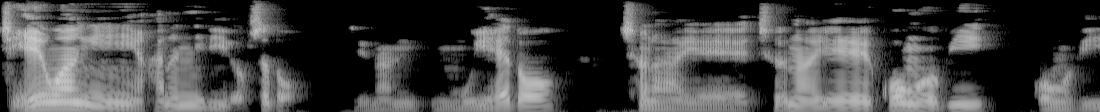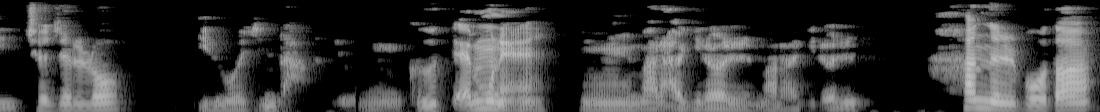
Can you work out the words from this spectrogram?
제왕이 하는 일이 없어도 지난 무의해도 천하의 천하의 공업이 공업이 저절로 이루어진다. 음, 그 때문에 음, 말하기를 말하기를 하늘보다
